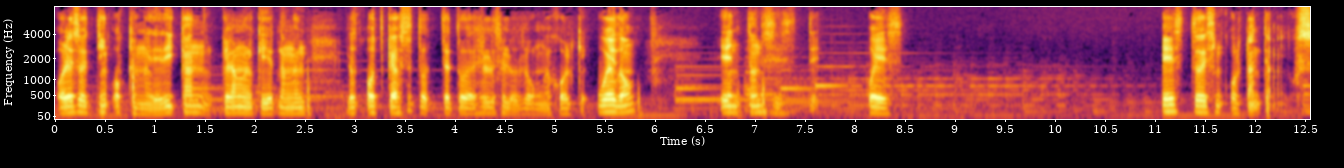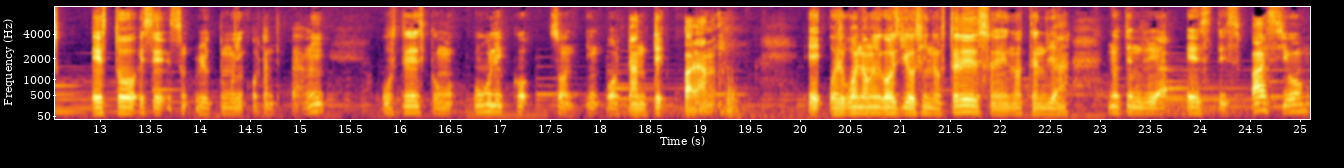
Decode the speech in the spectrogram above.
por eso el tiempo que me dedican. Créanme que yo también los podcasts trato de hacerles lo mejor que puedo. Entonces, este, pues esto es importante amigos. Esto es un proyecto muy importante para mí. Ustedes como público son importantes para mí. Eh, pues bueno amigos, yo sin ustedes eh, no tendría no tendría este espacio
